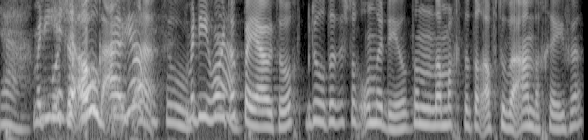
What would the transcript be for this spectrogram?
Ja, Maar die is er ook ook uit ja. af en toe. Maar die hoort Ja. ook bij jou, toch? Ik bedoel, dat is toch onderdeel? Dan, dan mag je dat er af en toe weer aandacht geven.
